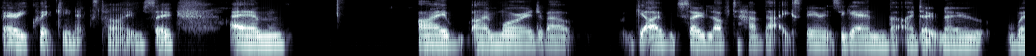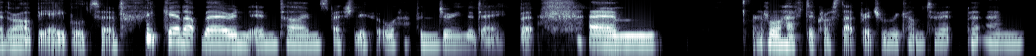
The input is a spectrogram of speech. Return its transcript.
very quickly next time. So um i i'm worried about i would so love to have that experience again but i don't know whether i'll be able to get up there in in time especially if it all happened during the day. But um we'll have to cross that bridge when we come to it. But um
